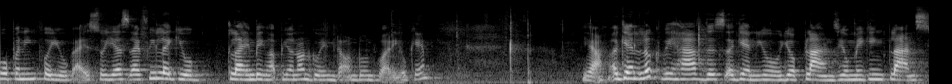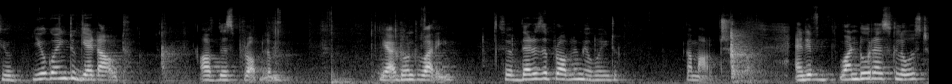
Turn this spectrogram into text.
opening for you guys. So yes, I feel like you're climbing up, you're not going down, don't worry, okay? Yeah, again, look, we have this, again, your, your plans, you're making plans, you're, you're going to get out of this problem. Yeah, don't worry. So if there is a problem, you're going to come out. And if one door has closed,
